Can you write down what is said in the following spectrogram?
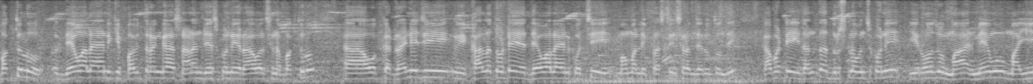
భక్తులు దేవాలయానికి పవిత్రంగా స్నానం చేసుకుని రావాల్సిన భక్తులు ఆ, ఒక్క డ్రైనేజీ కాళ్ళతోటే దేవాలయానికి వచ్చి మమ్మల్ని ప్రశ్నించడం జరుగుతుంది. కాబట్టి ఇదంతా దృష్టిలో ఉంచుకొని ఈరోజు మా మేము మా ఈ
